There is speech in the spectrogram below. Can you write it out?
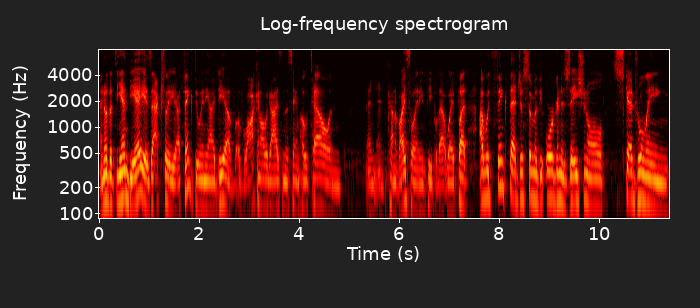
I know that the NBA is actually, I think, doing the idea of, of locking all the guys in the same hotel and, and, and kind of isolating people that way. But I would think that just some of the organizational scheduling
